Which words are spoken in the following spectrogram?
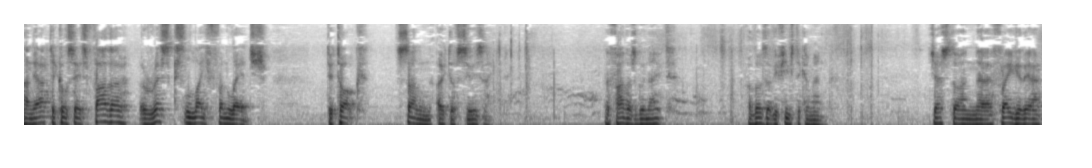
And the article says, Father risks life on ledge to talk son out of suicide. The father's going out for those that refuse to come in. Just on uh, Friday there,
